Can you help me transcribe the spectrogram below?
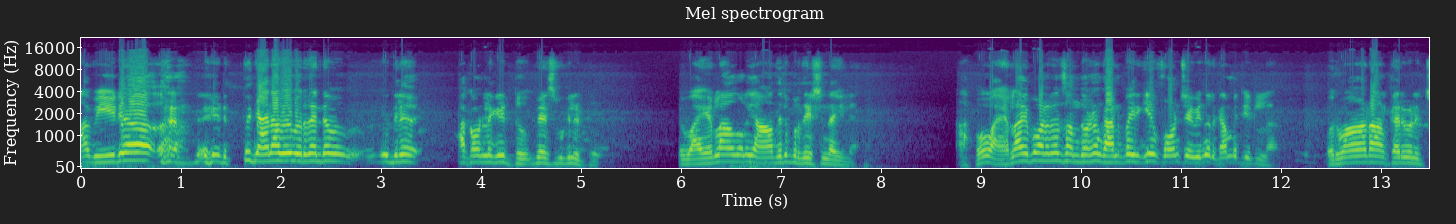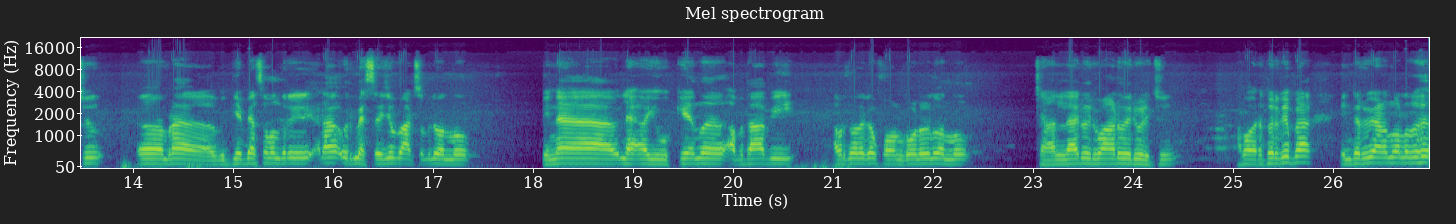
ആ വീഡിയോ എടുത്ത് ഞാനത് വെറുതെ എന്റെ ഇതിൽ അക്കൗണ്ടിലേക്ക് ഇട്ടു ഫേസ്ബുക്കിൽ ഇട്ടു. വൈറലാകുന്നുള്ള യാതൊരു പ്രതീക്ഷ ഉണ്ടായില്ല. അപ്പോൾ വൈറലായപ്പോൾ വളരെ സന്തോഷം. കാരണം ഇപ്പോൾ എനിക്ക് ഫോൺ ചെവിയിൽ നിന്ന് എടുക്കാൻ പറ്റിയിട്ടില്ല. ഒരുപാട് ആൾക്കാർ വിളിച്ചു. നമ്മുടെ വിദ്യാഭ്യാസ മന്ത്രിയുടെ ഒരു മെസ്സേജ് വാട്സപ്പിൽ വന്നു. പിന്നെ യു കെ നിന്ന് അബുദാബി അവിടുന്ന് ഫോൺ കോളുകൾ വന്നു. ചാനലുകാർ ഒരുപാട് പേര് വിളിച്ചു. അപ്പോൾ ഓരോരുത്തർക്ക് ഇപ്പോൾ ഇന്റർവ്യൂ ആണെന്നുള്ളത്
